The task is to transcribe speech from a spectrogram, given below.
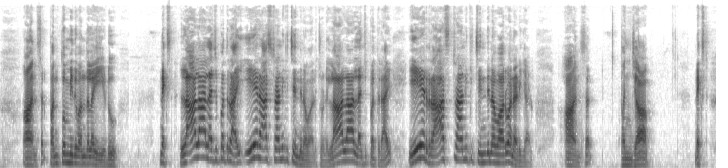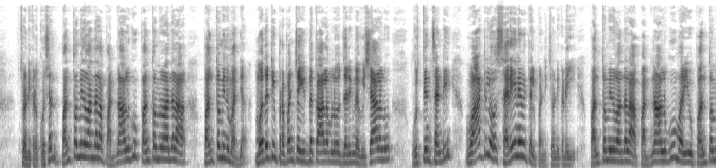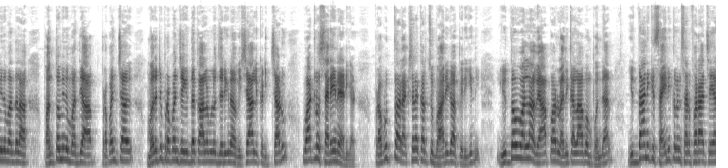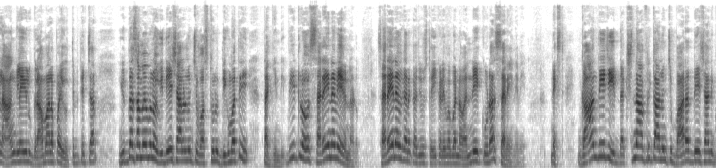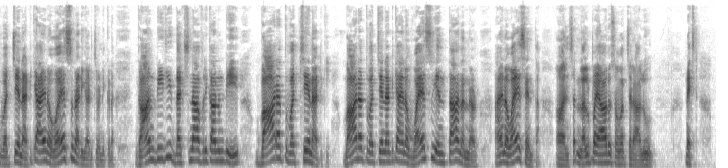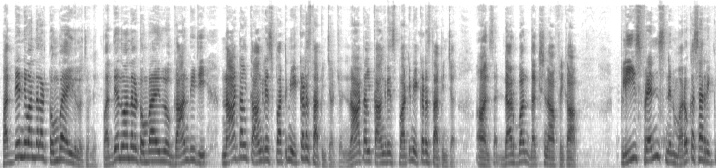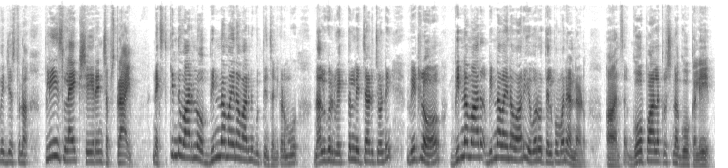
ఆన్సర్ పంతొమ్మిది వందల ఏడు. నెక్స్ట్ లాలా లజపత్ రాయ్ ఏ రాష్ట్రానికి చెందినవారు? చూడండి లాలా లజపత్ రాయ్ ఏ రాష్ట్రానికి చెందినవారు అని అడిగాడు. ఆన్సర్ పంజాబ్ నెక్స్ట్ చూడండి ఇక్కడ క్వశ్చన్ పంతొమ్మిది వందల పద్నాలుగు పంతొమ్మిది వందల పంతొమ్మిది మధ్య మొదటి ప్రపంచ యుద్ధ కాలంలో జరిగిన విషయాలను గుర్తించండి. వాటిలో సరైనవి తెలపండి. చూడండి ఇక్కడ ఈ పంతొమ్మిది వందల పద్నాలుగు మరియు పంతొమ్మిది వందల పంతొమ్మిది మధ్య ప్రపంచ మొదటి ప్రపంచ యుద్ధ కాలంలో జరిగిన విషయాలు ఇక్కడ ఇచ్చాడు. వాటిలో సరైన అడిగాడు. ప్రభుత్వ రక్షణ ఖర్చు భారీగా పెరిగింది. యుద్ధం వల్ల వ్యాపారులు అధిక లాభం పొందారు. యుద్ధానికి సైనికులను సరఫరా చేయాలని ఆంగ్లేయులు గ్రామాలపై ఒత్తిడి తెచ్చారు. యుద్ధ సమయంలో విదేశాల నుంచి వస్తువులు దిగుమతి తగ్గింది. వీటిలో సరైనవే ఉన్నాడు సరైనవి కనుక చూస్తే ఇక్కడ ఇవ్వబడినవన్నీ కూడా సరైనవే. నెక్స్ట్ గాంధీజీ దక్షిణాఫ్రికా నుంచి భారతదేశానికి వచ్చే నాటికి ఆయన వయస్సును అడిగాడు చూడండి ఇక్కడ. గాంధీజీ దక్షిణాఫ్రికా నుండి భారత్ వచ్చే నాటికి భారత్ వచ్చే నాటికి ఆయన వయస్సు ఎంత అని అన్నాడు. ఆయన వయసు ఎంత? ఆన్సర్ నలభై ఆరు సంవత్సరాలు. నెక్స్ట్ పద్దెనిమిది వందల తొంభై ఐదులో చూడండి. పద్దెనిమిది వందల తొంభై ఐదులో గాంధీజీ నాటల్ కాంగ్రెస్ పార్టీని ఎక్కడ స్థాపించాడు చూడండి. నాటల్ కాంగ్రెస్ పార్టీని ఎక్కడ స్థాపించారు. ఆన్సర్ డర్బన్ దక్షిణాఫ్రికా. ప్లీజ్ ఫ్రెండ్స్ నేను మరొకసారి రిక్వెస్ట్ చేస్తున్నా please like share and subscribe. Next కింది వారిలో భిన్నమైన వారిని గుర్తించండి. ఇక్కడ మూ నలుగురు వ్యక్తులను ఇచ్చాడు చూడండి. వీటిలో భిన్నమార భిన్నమైన వారు ఎవరో తెలుపమని అన్నాడు. ఆన్సర్ గోపాలకృష్ణ గోఖలే.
